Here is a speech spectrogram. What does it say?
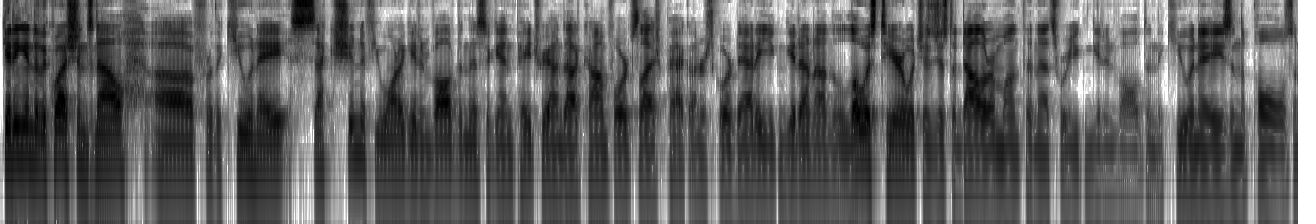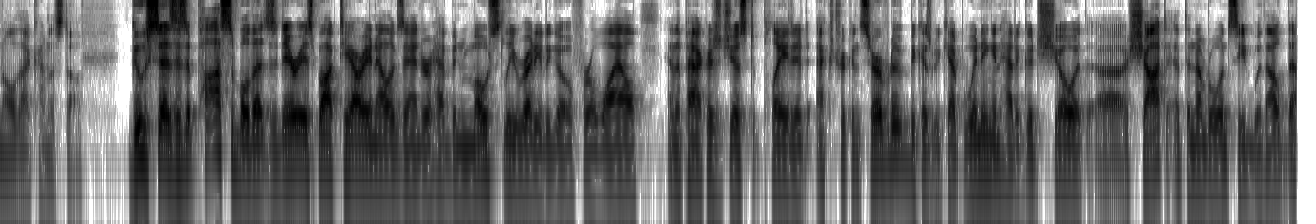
Getting into the questions now uh, for the Q&A section. If you want to get involved in this, again, patreon.com forward slash pack underscore daddy. You can get on, on the lowest tier, which is just a dollar a month, and that's where you can get involved in the Q&As and the polls and all that kind of stuff. Goose says, Is it possible that Za'Darius Bakhtiari and Alexander have been mostly ready to go for a while, and the Packers just played it extra conservative because we kept winning and had a good show at uh, shot at the number one seed without them?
